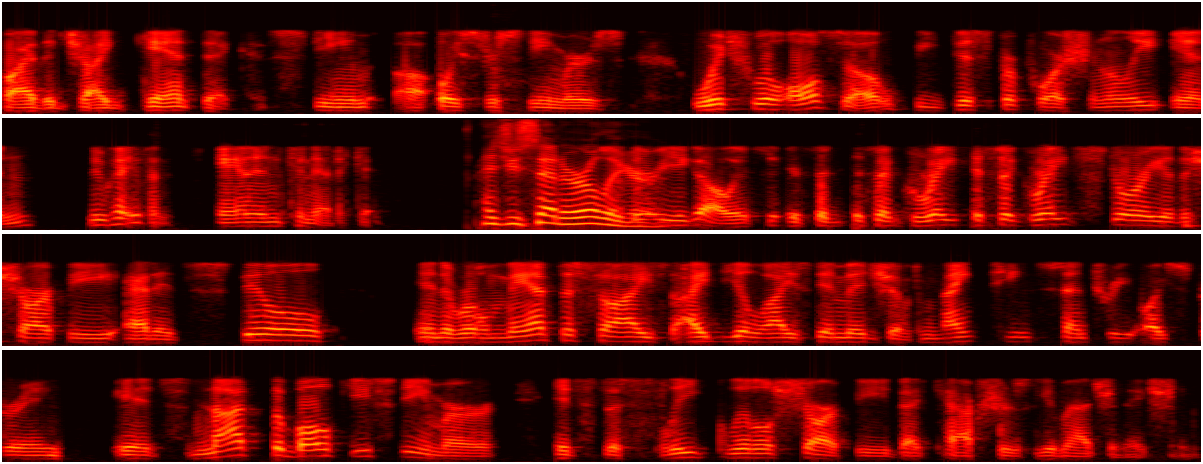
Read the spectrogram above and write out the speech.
by the gigantic steam uh, oyster steamers, which will also be disproportionately in New Haven and in Connecticut. As you said earlier, so there you go. It's it's a it's a great it's a great story of the Sharpie, and it's still in the romanticized, idealized image of 19th century oystering. It's not the bulky steamer. It's the sleek little Sharpie that captures the imagination.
